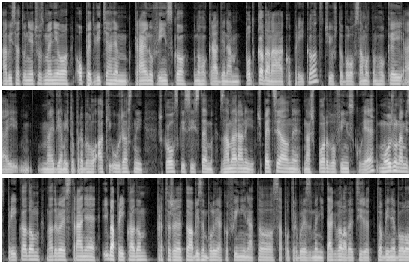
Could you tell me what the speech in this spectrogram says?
aby sa tu niečo zmenilo. Opäť vyťahnem krajinu Fínsko, mnohokrát je nám podkladaná ako príklad, či už to bolo v samotnom hokeji, aj médiami to prebehlo, aký úžasný školský systém zameraný špeciálne na šport vo Fínsku je. Môžu nám ísť príkladom, na druhej strane iba príkladom, pretože to, aby sme boli ako Fíni, na to sa potrebuje zmeniť tak veľa vecí, že to by nebolo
